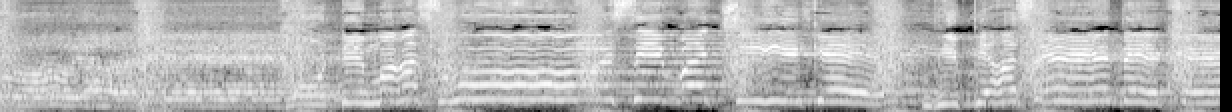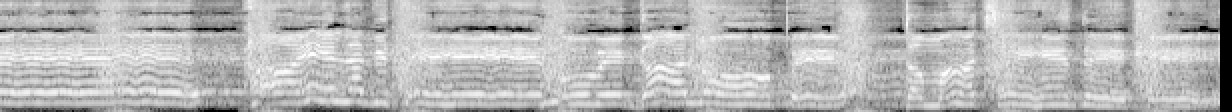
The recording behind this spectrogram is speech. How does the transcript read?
رویا ہے۔ ہوٹ معصوم سی بچی کے بھی پیاسے دیکھے۔ ہائے لگتے ہوئے گالوں پہ تماچے دیکھے۔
